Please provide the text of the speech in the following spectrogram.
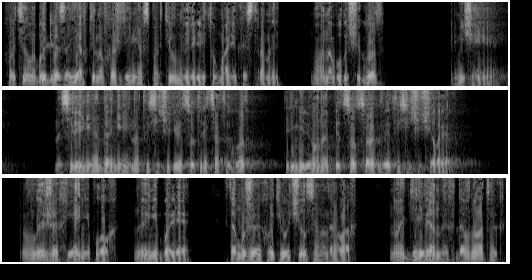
Хватило бы для заявки на вхождение в спортивную элиту маленькой страны. Ну а на будущий год... Примечание. Население Дании на 1930 год 3 миллиона 542 тысячи человек. В лыжах я неплох, но и не более. К тому же, хоть и учился на дровах, но от деревянных давно отвык.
